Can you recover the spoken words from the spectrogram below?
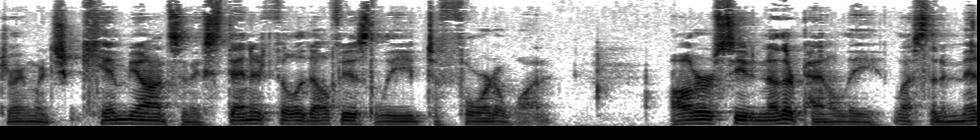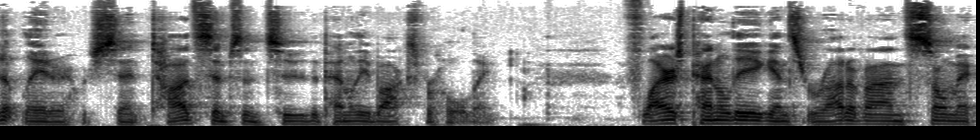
during which Kim Johnsson extended Philadelphia's lead to 4 to 1. Ottawa received another penalty less than a minute later, which sent Todd Simpson to the penalty box for holding. A Flyers penalty against Radovan Somik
